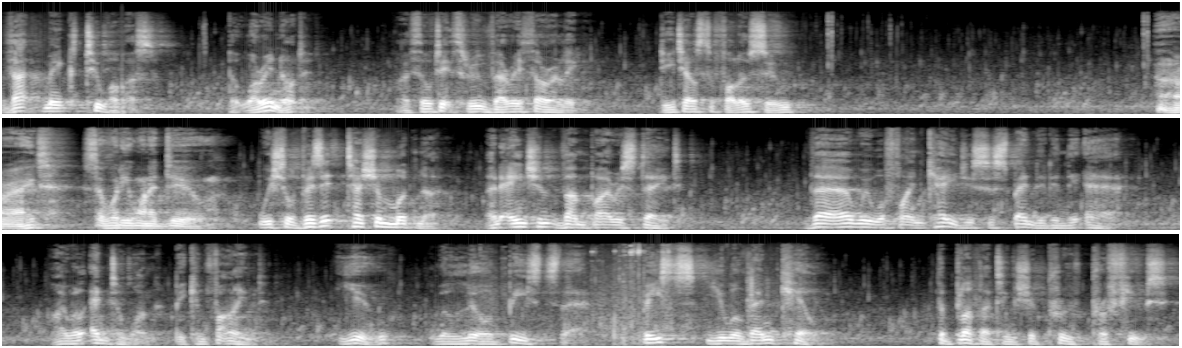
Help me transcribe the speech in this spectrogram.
That makes two of us. But worry not. I've thought it through very thoroughly. Details to follow soon. All right, so what do you want to do? We shall visit Tesha Mudna, an ancient vampire estate. There we will find cages suspended in the air. I will enter one, be confined. You will lure beasts there. Beasts you will then kill. The bloodletting should prove profuse.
